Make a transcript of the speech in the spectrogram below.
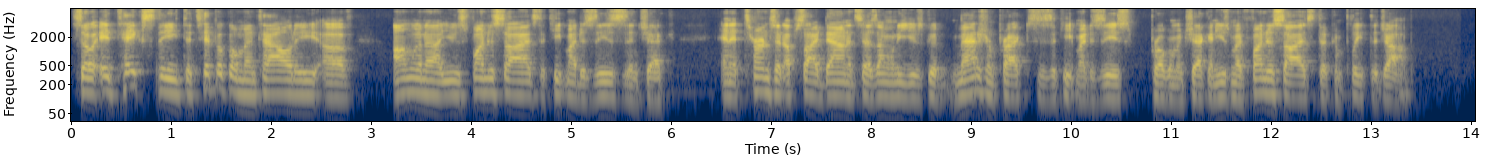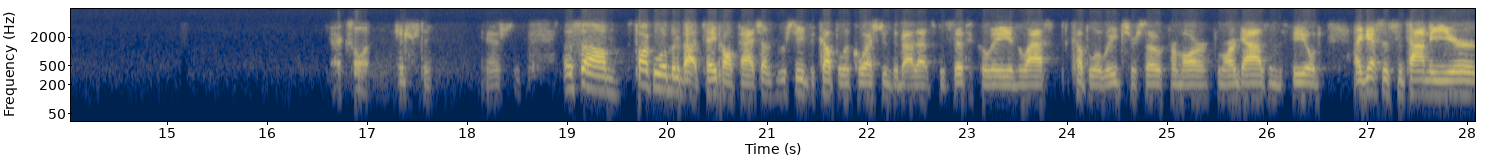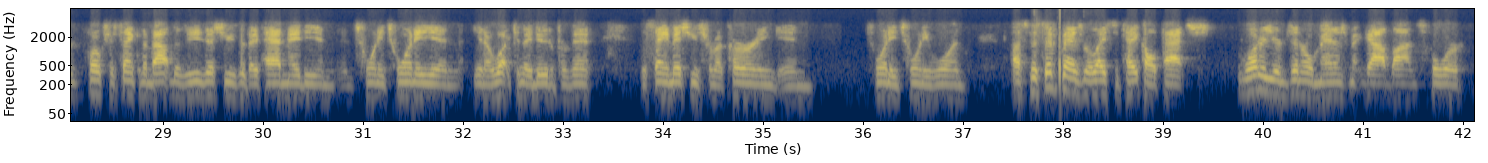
So it takes the the typical mentality of I'm going to use fungicides to keep my diseases in check, and it turns it upside down and says I'm going to use good management practices to keep my disease program in check and use my fungicides to complete the job. Excellent. Interesting. Let's um talk a little bit about take off patch. I've received a couple of questions about that specifically in the last couple of weeks or so from our from our guys in the field. I guess it's the time of year folks are thinking about disease issues that they've had maybe in, in 2020 and you know what can they do to prevent the same issues from occurring in 2021. Uh, specifically as it relates to take all patch, what are your general management guidelines for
